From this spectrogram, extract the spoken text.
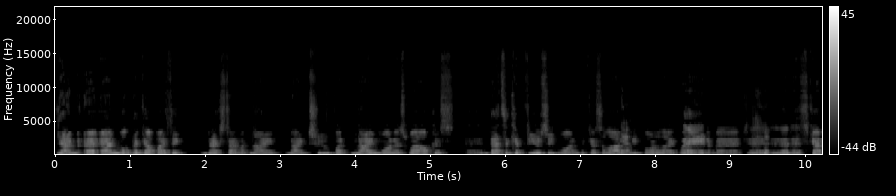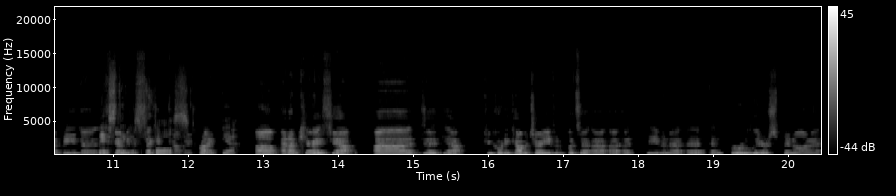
Yeah, and, and we'll pick up, I think, next time with nine nine two, but nine one as well, because uh, that's a confusing one because a lot of yeah. people are like, "Wait a minute, it, has got to be the it's got to be the second false. coming, right?" Yeah. Um, and I'm curious, yeah, uh, yeah. Concordia commentary even puts a, a, a even a, an earlier spin on it,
